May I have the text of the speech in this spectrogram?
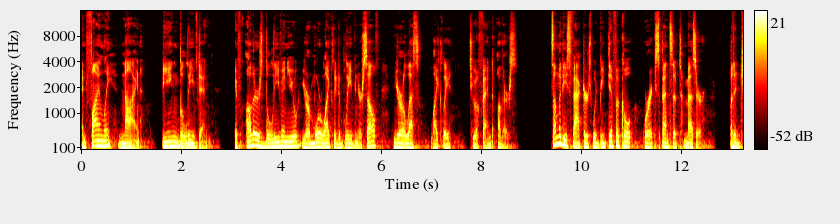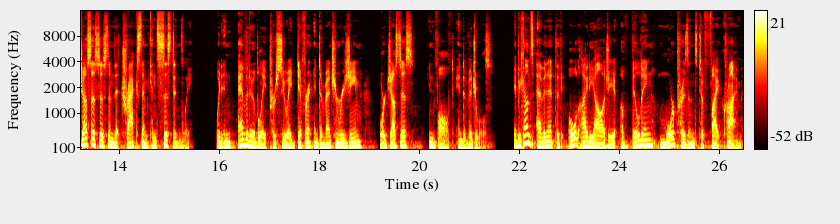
And finally, nine, being believed in. If others believe in you, you're more likely to believe in yourself, and you're less likely to offend others. Some of these factors would be difficult or expensive to measure, but a justice system that tracks them consistently would inevitably pursue a different intervention regime for justice involved individuals. It becomes evident that the old ideology of building more prisons to fight crime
